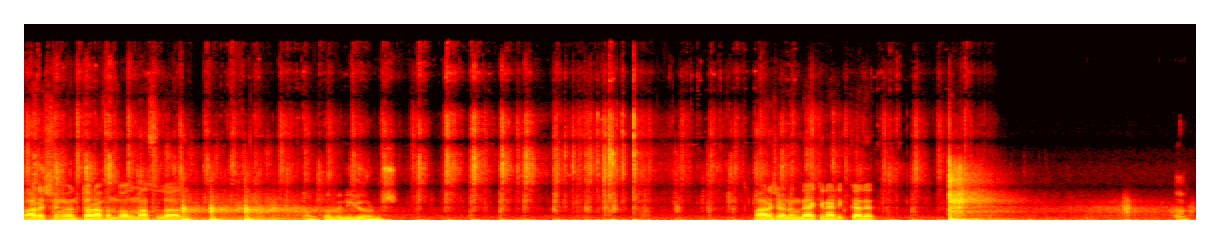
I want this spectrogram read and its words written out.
Barış'ın ön tarafında olması lazım. Arka beni görmüş. Barış önündekine dikkat et. Bak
